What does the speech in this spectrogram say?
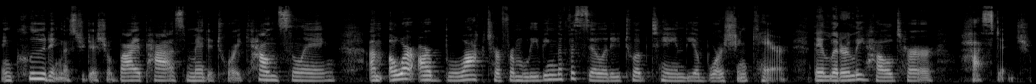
including this judicial bypass, mandatory counseling, um, ORR blocked her from leaving the facility to obtain the abortion care. They literally held her hostage.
